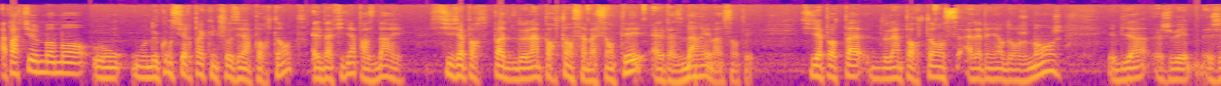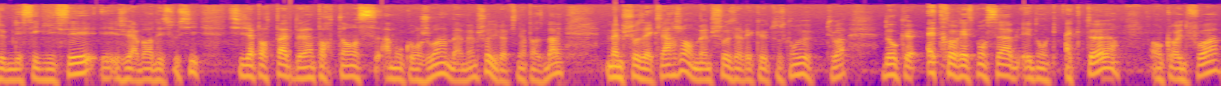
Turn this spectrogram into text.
à partir du moment où on, ne considère pas qu'une chose est importante, elle va finir par se barrer. Si j'apporte pas de l'importance à ma santé, elle va se barrer ma santé. Si j'apporte pas de l'importance à la manière dont je mange, eh bien, je vais, je vais me laisser glisser et je vais avoir des soucis. Si j'apporte pas de l'importance à mon conjoint, ben, même chose, il va finir par se barrer. Même chose avec l'argent, même chose avec euh, tout ce qu'on veut, tu vois. Donc, euh, être responsable et donc acteur, encore une fois,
